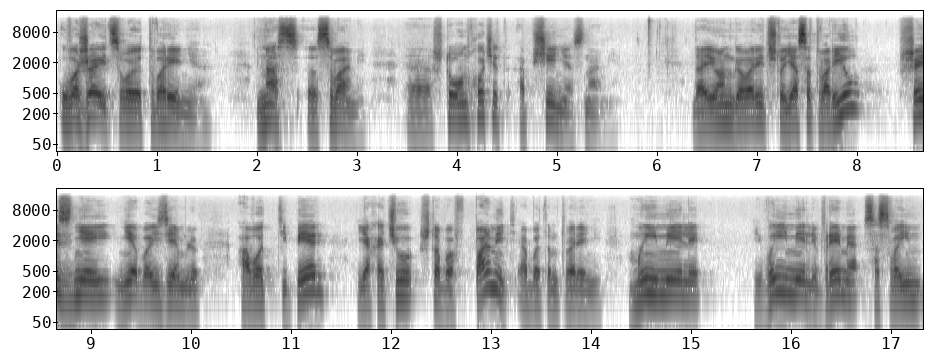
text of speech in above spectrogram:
уважает свое творение, нас э, с вами, э, что Он хочет общения с нами. Да, и Он говорит, что я сотворил в шесть дней небо и землю, а вот теперь я хочу, чтобы в память об этом творении мы имели и вы имели время со своим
